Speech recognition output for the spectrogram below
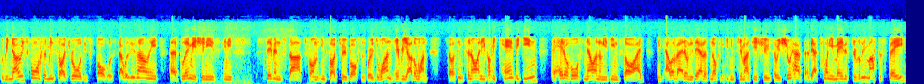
But we know his form for mid-side draws is faultless. That was his only uh, blemish in his in his seven starts from inside two boxes, where he's won every other one. So I think tonight he probably can begin ahead of Orson Allen on his inside. I think Elevated on his out is not going to give him too much issue. So he should have about 20 metres to really muster speed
